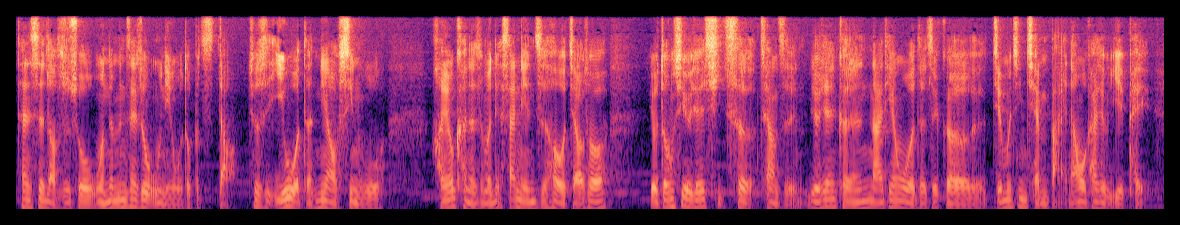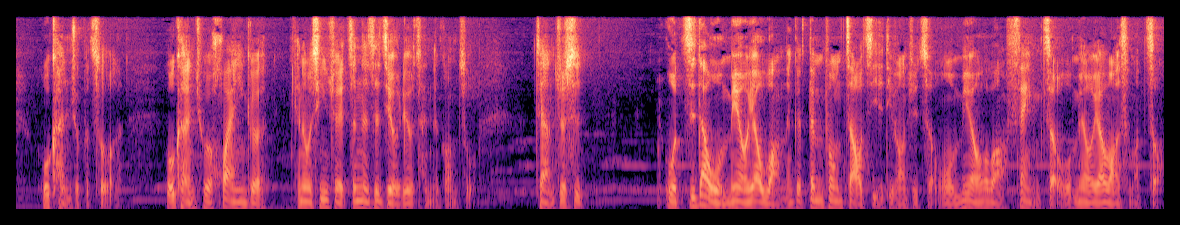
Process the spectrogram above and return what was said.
但是老实说，我能不能再做五年，我都不知道。就是以我的尿性，我很有可能什么三年之后，假如说有东西有些起色，这样子，有些人可能哪天我的这个节目进前百，然后我开始有业配，我可能就不做了，我可能就会换一个，可能我薪水真的是只有六成的工作，这样就是。我知道我没有要往那个登峰造极的地方去走，我没有往 Fame 走，我没有要往什么走，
